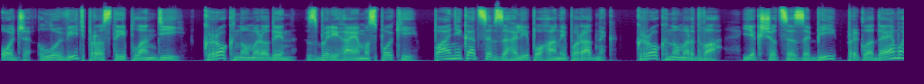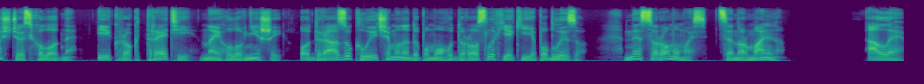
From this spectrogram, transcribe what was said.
Отже, ловіть простий план дій. Крок номер один зберігаємо спокій. Паніка це взагалі поганий порадник. Крок номер два якщо це забій, прикладаємо щось холодне. І крок третій, найголовніший одразу кличемо на допомогу дорослих, які є поблизу. Не соромимось, це нормально. Але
